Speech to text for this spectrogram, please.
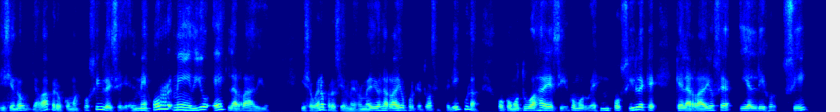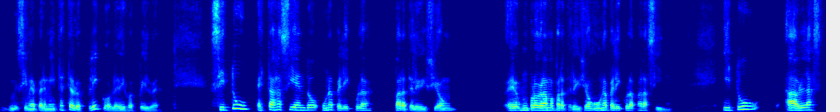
diciendo, ya va, pero ¿cómo es posible? El mejor medio es la radio dice, bueno, pero si el mejor medio es la radio, ¿por qué tú haces películas? O cómo tú vas a decir, como es imposible que, que la radio sea... Y él dijo, sí, si me permites te lo explico, le dijo Spielberg. Si tú estás haciendo una película para televisión, eh, un programa para televisión o una película para cine, y tú hablas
